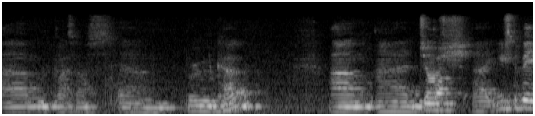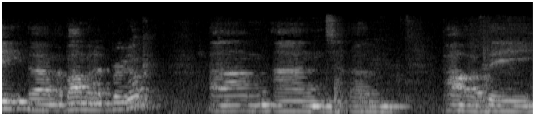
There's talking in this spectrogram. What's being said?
um, Glasshouse um, Brew Co. Um, and Josh uh, used to be um, a barman at Brewdog, um, and um, part of the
